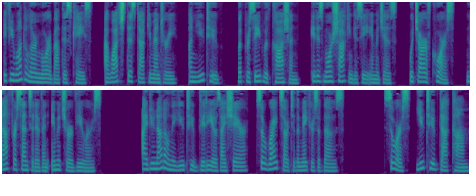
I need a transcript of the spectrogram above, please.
If you want to learn more about this case, I watched this documentary on YouTube, but proceed with caution, it is more shocking to see images, which are, of course, not for sensitive and immature viewers. I do not only YouTube videos I share, so rights are to the makers of those. Source YouTube.com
